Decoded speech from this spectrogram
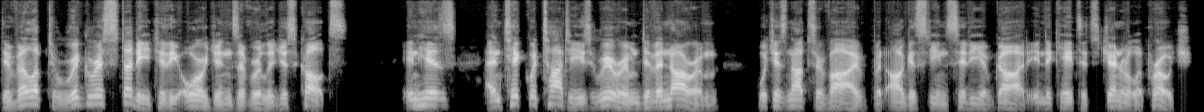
developed rigorous study to the origins of religious cults. In his Antiquitates Rerum Divinarum, which has not survived but Augustine's City of God indicates its general approach,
